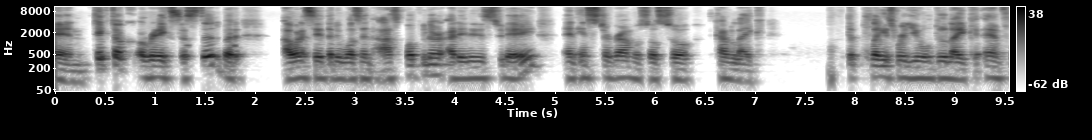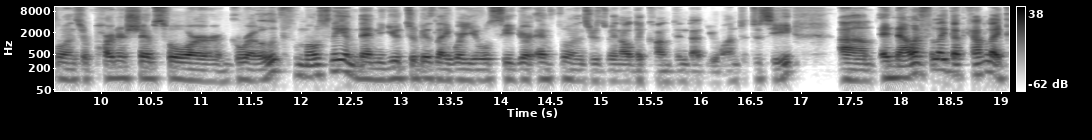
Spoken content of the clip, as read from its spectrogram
And TikTok already existed, but I want to say that it wasn't as popular as it is today. And Instagram was also kind of like the place where you will do like influencer partnerships for growth mostly and then youtube is like where you will see your influencers doing all the content that you wanted to see. Um, and now i feel like that kind of like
